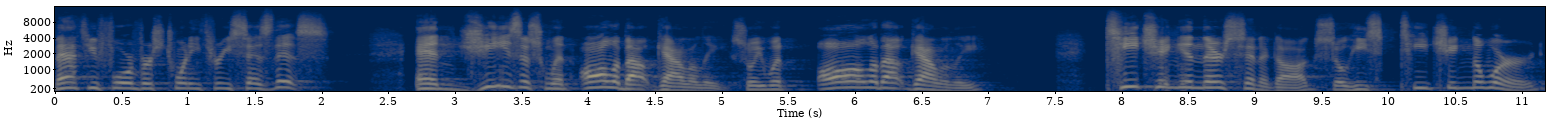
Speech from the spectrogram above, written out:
Matthew 4, verse 23 says this and Jesus went all about Galilee. So he went all about Galilee, teaching in their synagogues. So he's teaching the word,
